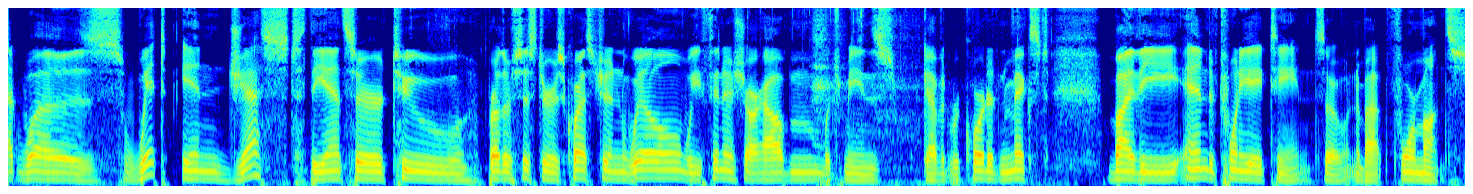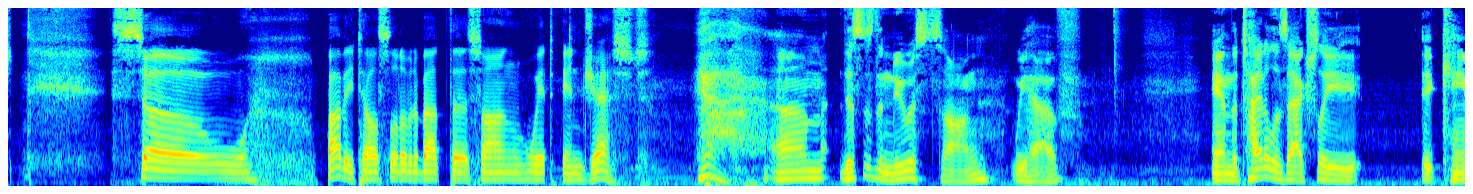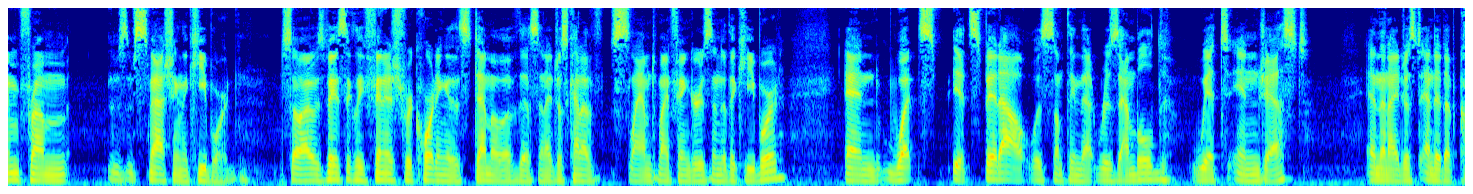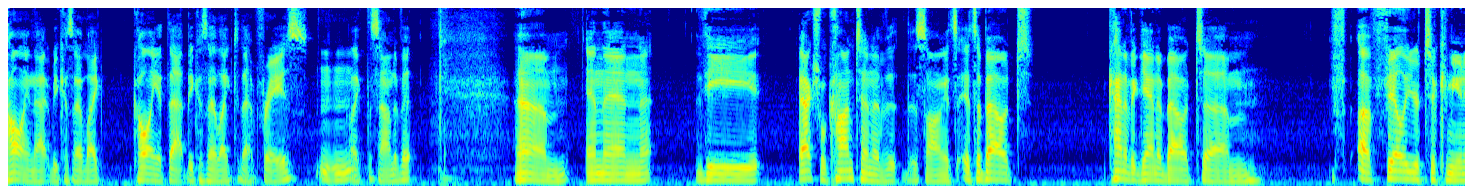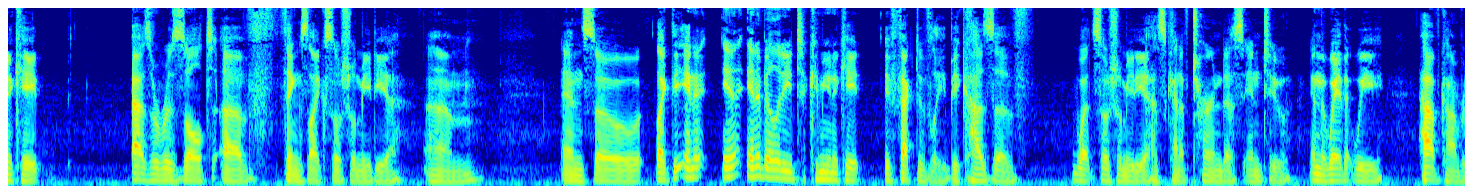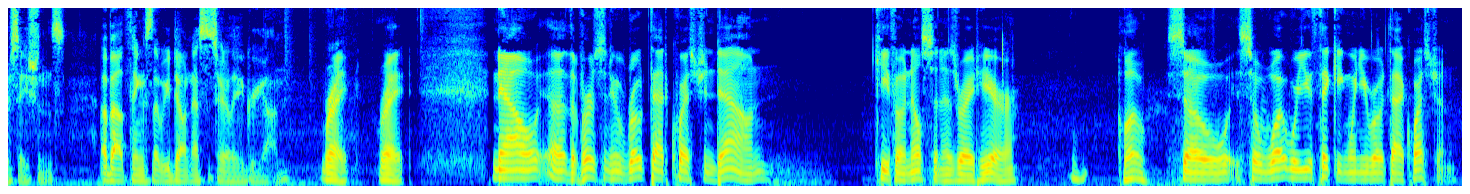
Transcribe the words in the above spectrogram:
That was Wit in Jest, the answer to Brother Sister's question Will we finish our album, which means have it recorded and mixed by the end of 2018, so in about four months. So, Bobby, tell us a little bit about the song Wit in Jest. Um, this is the newest song we have, and the title is actually it came from smashing the keyboard. So I was basically finished recording this demo of this, and I just kind of slammed my fingers into the keyboard, and what it spit out was something that resembled wit in jest, and then I just ended up calling that because I liked calling it that because I liked that phrase, mm-hmm. like the sound of it. Um, and then the actual content of the, the song it's it's about kind of again about um, f- a failure to communicate as a result of things like social media um, and so like the in, in, inability to communicate effectively because of what social media has kind of turned us into in the way that we have conversations about things that we don't necessarily agree on Right, right. Now, uh, the person who wrote that question down, Kifo Nilsson, is right here. Hello. So, so what were you thinking when you wrote that question?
